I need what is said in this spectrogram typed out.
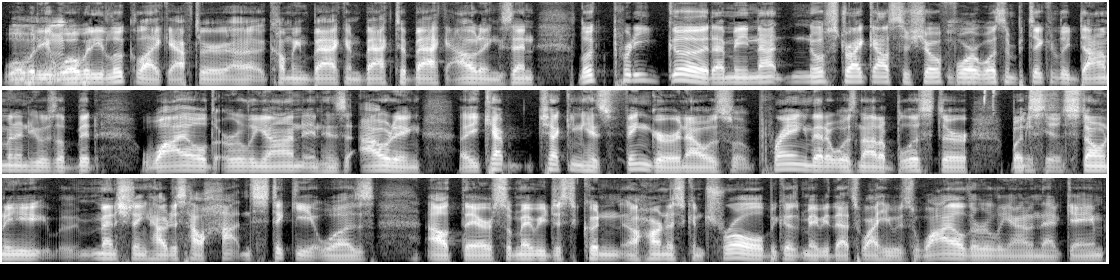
What would mm-hmm. he What would he look like after uh, coming back and back to back outings? And looked pretty good. I mean, not no strikeouts to show for it. wasn't particularly dominant. He was a bit wild early on in his outing. Uh, he kept checking his finger, and I was praying that it was not a blister. But Stony mentioning how just how hot and sticky it was out there. So maybe just couldn't uh, harness control because maybe that's why he was wild early on in that game.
